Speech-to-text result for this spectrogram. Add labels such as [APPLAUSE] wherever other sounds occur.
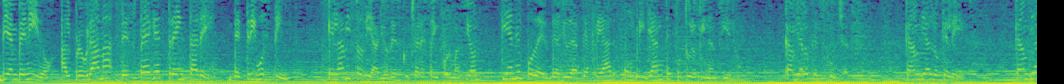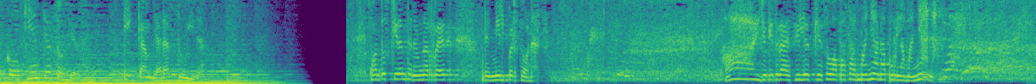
Bienvenido al programa Despegue 30D de Tribus Team. El hábito diario de escuchar esta información tiene el poder de ayudarte a crear un brillante futuro financiero. Cambia lo que escuchas, cambia lo que lees, cambia con quién te asocias y cambiarás tu vida. ¿Cuántos quieren tener una red de mil personas? Ay, yo quisiera decirles que eso va a pasar mañana por la mañana.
